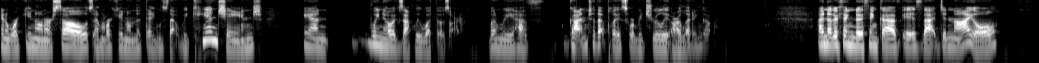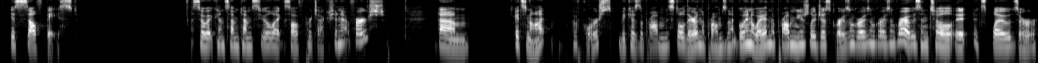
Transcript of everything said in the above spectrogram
and working on ourselves and working on the things that we can change. And we know exactly what those are when we have gotten to that place where we truly are letting go. Another thing to think of is that denial is self based. So it can sometimes feel like self protection at first. Um, it's not. of course, because the problem is still there and the problem's not going away. And the problem usually just grows and grows and grows and grows until it explodes or,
